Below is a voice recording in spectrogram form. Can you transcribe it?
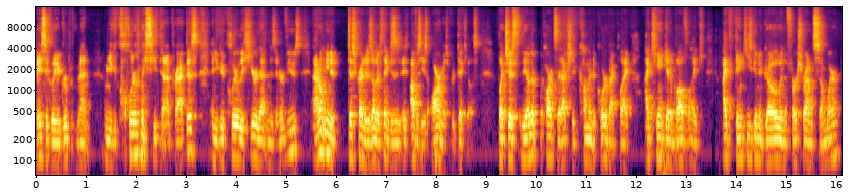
basically a group of men. I mean, you could clearly see that in practice, and you could clearly hear that in his interviews. And I don't mean to discredit his other things because obviously his arm is ridiculous, but just the other parts that actually come into quarterback play, I can't get above. Like I think he's going to go in the first round somewhere,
